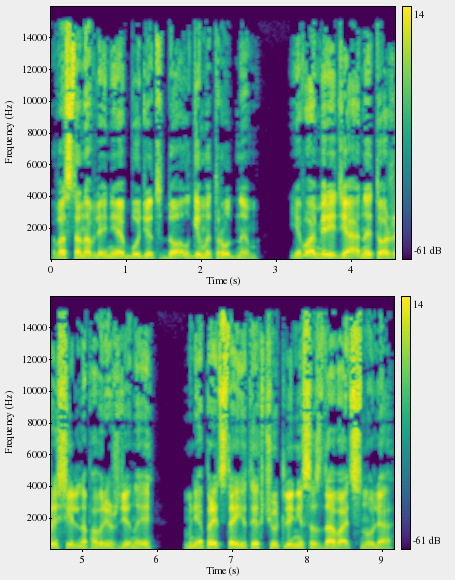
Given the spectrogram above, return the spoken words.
восстановление будет долгим и трудным. Его меридианы тоже сильно повреждены, мне предстоит их чуть ли не создавать с нуля.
